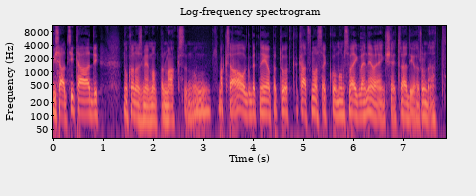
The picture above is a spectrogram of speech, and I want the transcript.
Visādi citādi, nu, ko nozīmē man par maksu? Nu, maksā algu, bet ne jau par to, ka kāds nosaka, ko mums vajag vai nevajag šeit radio runāt.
